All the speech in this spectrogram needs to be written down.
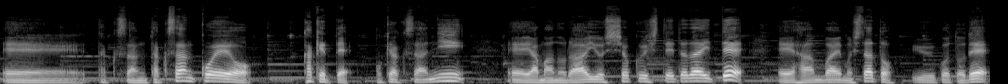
えー、たくさんたくさん声をかけてお客さんに、えー、山のラー油を試食していただいて、え、販売もしたということで、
